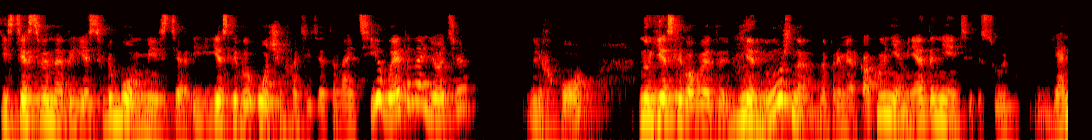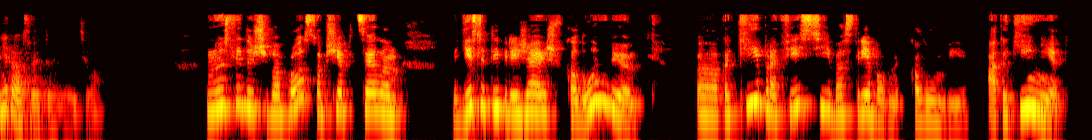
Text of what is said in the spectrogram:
естественно, это есть в любом месте, и если вы очень хотите это найти, вы это найдете, легко. Но если вам это не нужно, например, как мне, меня это не интересует, я ни разу этого не видела. Ну и следующий вопрос. Вообще в целом, если ты переезжаешь в Колумбию, э, какие профессии востребованы в Колумбии, а какие нет?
